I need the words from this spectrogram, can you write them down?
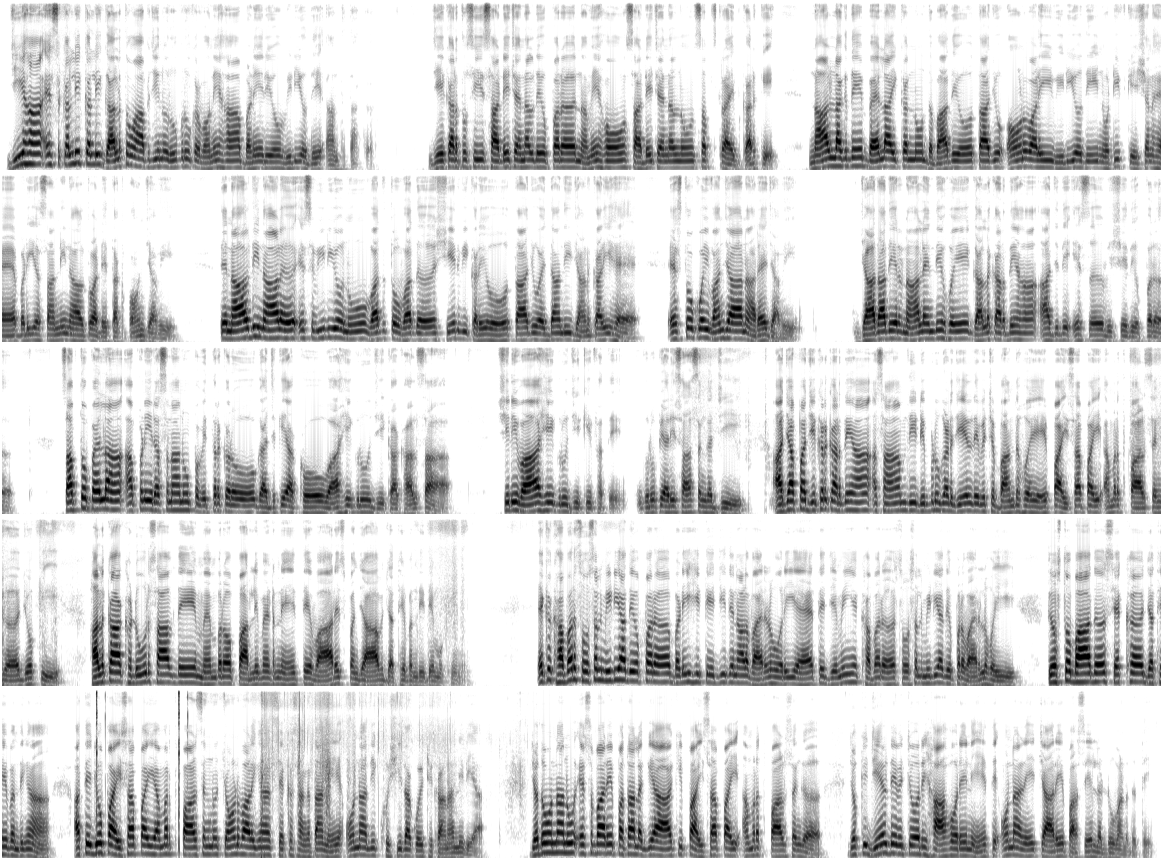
ਜੀ ਹਾਂ, ਇਸ ਕੱਲੀ ਕੱਲੀ ਗੱਲ ਤੋਂ ਆਪ ਜੀ ਨੂੰ ਰੂਬਰੂ ਕਰਵਾਉਨੇ ਹਾਂ ਬਣੇ ਰਹੋ ਵੀਡੀਓ ਦੇ ਅੰਤ ਤੱਕ। ਜੇਕਰ ਤੁਸੀਂ ਸਾਡੇ ਚੈਨਲ ਦੇ ਉੱਪਰ ਨਵੇਂ ਹੋ, ਸਾਡੇ ਚੈਨਲ ਨੂੰ ਸਬਸਕ੍ਰਾਈਬ ਕਰਕੇ ਨਾਲ ਲੱਗਦੇ ਬੈਲ ਆਈਕਨ ਨੂੰ ਦਬਾ ਦਿਓ ਤਾਂ ਜੋ ਆਉਣ ਵਾਲੀ ਵੀਡੀਓ ਦੀ ਨੋਟੀਫਿਕੇਸ਼ਨ ਹੈ ਬੜੀ ਆਸਾਨੀ ਨਾਲ ਤੁਹਾਡੇ ਤੱਕ ਪਹੁੰਚ ਜਾਵੇ। ਤੇ ਨਾਲ ਦੀ ਨਾਲ ਇਸ ਵੀਡੀਓ ਨੂੰ ਵੱਧ ਤੋਂ ਵੱਧ ਸ਼ੇਅਰ ਵੀ ਕਰਿਓ ਤਾਂ ਜੋ ਇਦਾਂ ਦੀ ਜਾਣਕਾਰੀ ਹੈ, ਇਸ ਤੋਂ ਕੋਈ ਵਾਂਝਾ ਨਾ ਰਹਿ ਜਾਵੇ। ਜ਼ਿਆਦਾ ਦੇਰ ਨਾ ਲੈਂਦੇ ਹੋਏ ਗੱਲ ਕਰਦੇ ਹਾਂ ਅੱਜ ਦੇ ਇਸ ਵਿਸ਼ੇ ਦੇ ਉੱਪਰ। ਸਭ ਤੋਂ ਪਹਿਲਾਂ ਆਪਣੀ ਰਸਨਾ ਨੂੰ ਪਵਿੱਤਰ ਕਰੋ, ਗੱਜ ਕੇ ਆਖੋ, ਵਾਹਿਗੁਰੂ ਜੀ ਕਾ ਖਾਲਸਾ। ਸ਼੍ਰੀ ਵਾਹਿਗੁਰੂ ਜੀ ਕੀ ਫਤਿਹ। ਗੁਰੂ ਪਿਆਰੀ ਸਾਧ ਸੰਗਤ ਜੀ ਅੱਜ ਆਪਾਂ ਜ਼ਿਕਰ ਕਰਦੇ ਹਾਂ ਅਸਾਮ ਦੀ ਡਿਬੜੂਗੜ੍ਹ ਜੇਲ੍ਹ ਦੇ ਵਿੱਚ ਬੰਦ ਹੋਏ ਭਾਈ ਸਾਹਿਬ, ਭਾਈ ਅਮਰਤਪਾਲ ਸਿੰਘ, ਜੋ ਕਿ ਹਲਕਾ ਖਡੂਰ ਸਾਹਿਬ ਦੇ ਮੈਂਬਰ ਆਫ ਪਾਰਲੀਮੈਂਟ ਨੇ ਤੇ ਵਾਰਿਸ ਪੰਜਾਬ ਜਥੇਬੰਦੀ ਦੇ ਮੁਖੀ ਨੇ। ਇੱਕ ਖਬਰ ਸੋਸ਼ਲ ਮੀਡੀਆ ਦੇ ਉੱਪਰ ਬੜੀ ਹੀ ਤੇਜ਼ੀ ਦੇ ਨਾਲ ਵਾਇਰਲ ਹੋ ਰਹੀ ਹੈ ਤੇ ਜਿਵੇਂ ਹੀ ਇਹ ਖਬਰ ਸੋਸ਼ਲ ਮੀਡੀਆ ਦੇ ਉੱਪਰ ਵਾਇਰਲ ਹੋਈ ਤੇ ਉਸ ਤੋਂ ਬਾਅਦ ਸਿੱਖ ਜਥੇਬੰਦੀਆਂ ਅਤੇ ਜੋ ਭਾਈ ਸਾਹਿਬ, ਭਾਈ ਅਮਰਤਪਾਲ ਸਿੰਘ ਨੂੰ ਚਾਹਣ ਵਾਲੀਆਂ ਸਿੱਖ ਸੰਗਤਾਂ ਨੇ, ਉਹਨਾਂ ਦੀ ਖੁਸ਼ੀ ਦਾ ਕੋਈ ਠਿਕਾਣਾ ਨਹੀਂ ਰਿਹਾ। ਜਦੋਂ ਉਹਨਾਂ ਨੂੰ ਇਸ ਬਾਰੇ ਪਤਾ ਲੱਗਿਆ ਕਿ ਭਾਈ ਸਾਹਿਬ, ਭਾਈ ਅਮਰਤਪਾਲ ਸਿੰਘ ਜੋ ਕਿ ਜੇਲ੍ਹ ਦੇ ਵਿੱਚੋਂ ਰਿਹਾ ਹੋ ਰਹੇ ਨੇ ਤੇ ਉਹਨਾਂ ਨੇ ਚਾਰੇ ਪਾਸੇ ਲੱਡੂ ਵੰਡ ਦਿੱਤੇ।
